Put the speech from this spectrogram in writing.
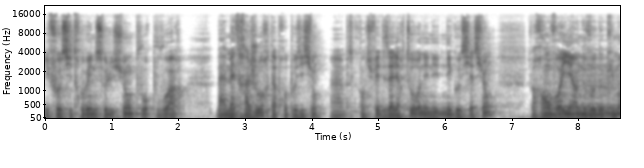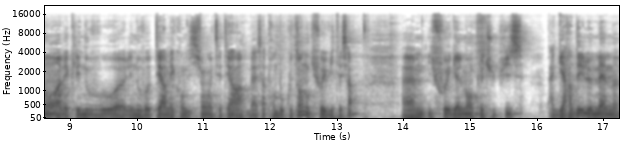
Il faut aussi trouver une solution pour pouvoir bah, mettre à jour ta proposition. Euh, parce que quand tu fais des allers-retours ou des négociations, tu vas renvoyer un nouveau mmh. document avec les nouveaux euh, les nouveaux termes et conditions, etc. Bah, ça prend beaucoup de temps, donc il faut éviter ça. Euh, il faut également que tu puisses bah, garder le même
